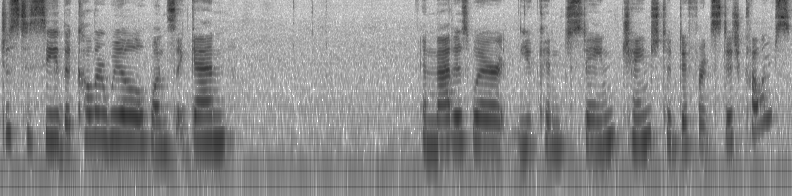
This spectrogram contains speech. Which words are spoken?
just to see the color wheel once again. And that is where you can stain, change to different stitch colors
